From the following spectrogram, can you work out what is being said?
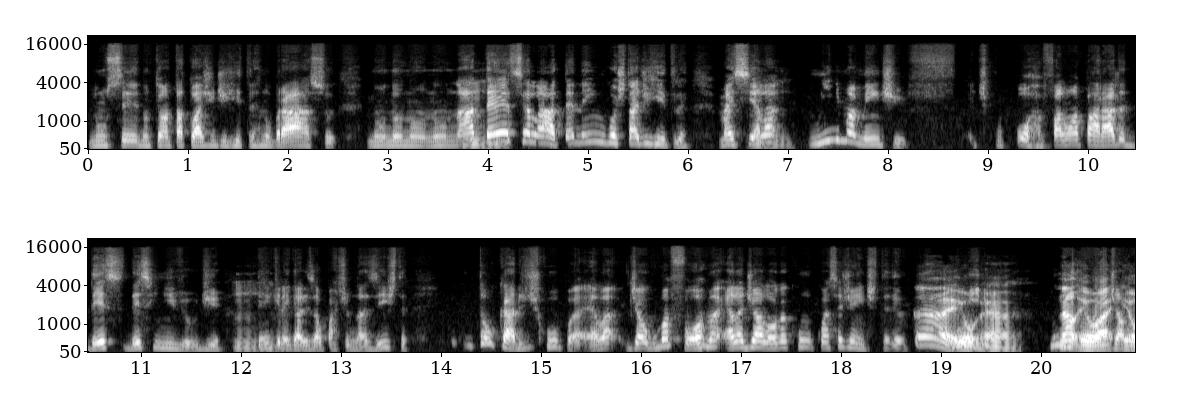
não ser, não ter uma tatuagem de Hitler no braço, não, não, não, não- até, sei lá, até nem gostar de Hitler. Mas se ela Uhum, minimamente, tipo, porra, fala uma parada desse, desse nível de tem uhum. que legalizar o partido nazista, Então, cara, desculpa, ela, de alguma forma, ela dialoga com, com essa gente, entendeu? Ah, eu. é. Não, eu, eu,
